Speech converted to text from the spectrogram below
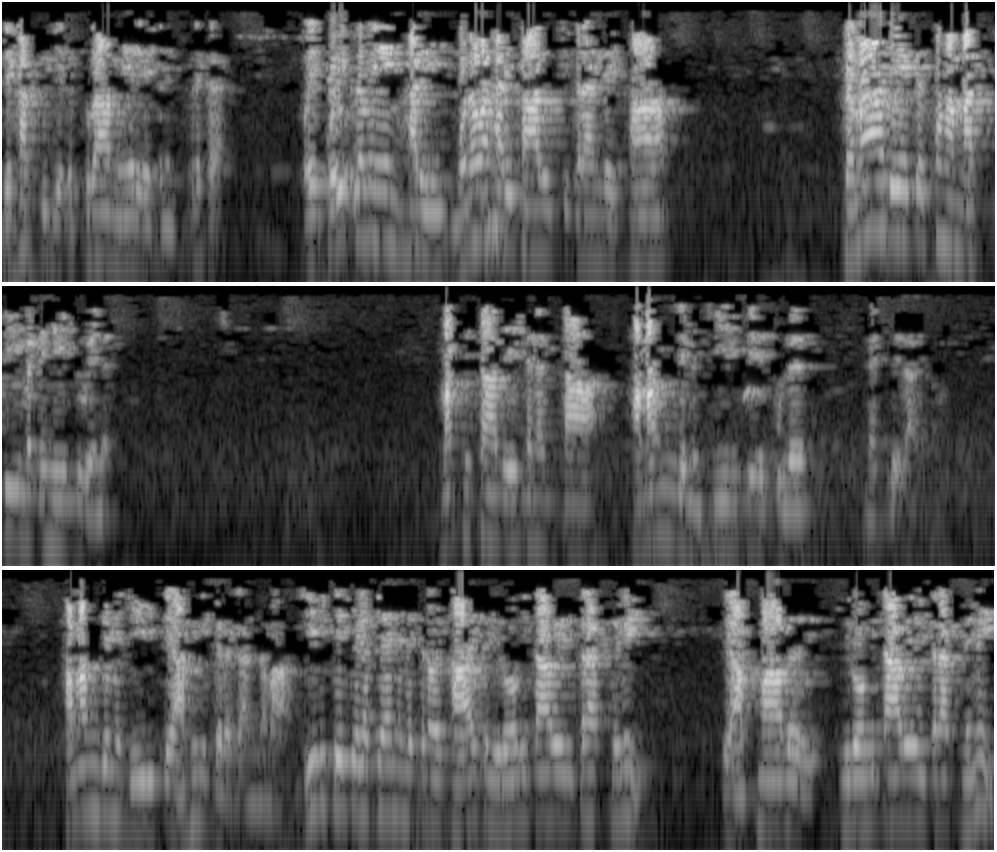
දෙකක් විදිහට සුරාමේරය එතන විස්තර කරන්නේ. ඔය කොයි ක්‍රමයෙන් හරි මොනවා හරි පාවිච්චි කරන්නේ කා ප්‍රමාදයට සහ මත්වීමට හේතු වෙන මක්නිසා දේශනත්තා තමන්ගේම ජීවිතයේ තුල නැති වෙලා යනවා. තමන්ගේම ජීවිතය අහිමි කරගන්නවා. ජීවිතය කියලා කියන්නේ මෙතන ඔය කායික නිරෝගීතාවය විතරක් නෙමෙයි. ඒ ආත්මාව නිරෝගීතාවය විතරක් නෙමෙයි.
